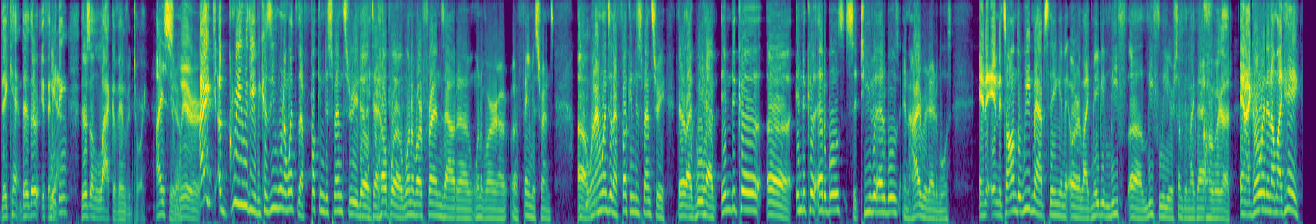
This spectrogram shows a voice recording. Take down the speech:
they can't. They're, they're if anything, there's a lack of inventory. I know. swear. I agree with you because even when I went to that fucking dispensary to, to help uh, one of our friends out, uh, one of our uh, uh, famous friends, uh, when I went to that fucking dispensary, they're like, we have indica, uh, indica edibles, sativa edibles, and hybrid edibles. And, and it's on the weed maps thing and or like maybe leaf uh, leafly or something like that Oh my god. and I go in and I'm like, "Hey,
